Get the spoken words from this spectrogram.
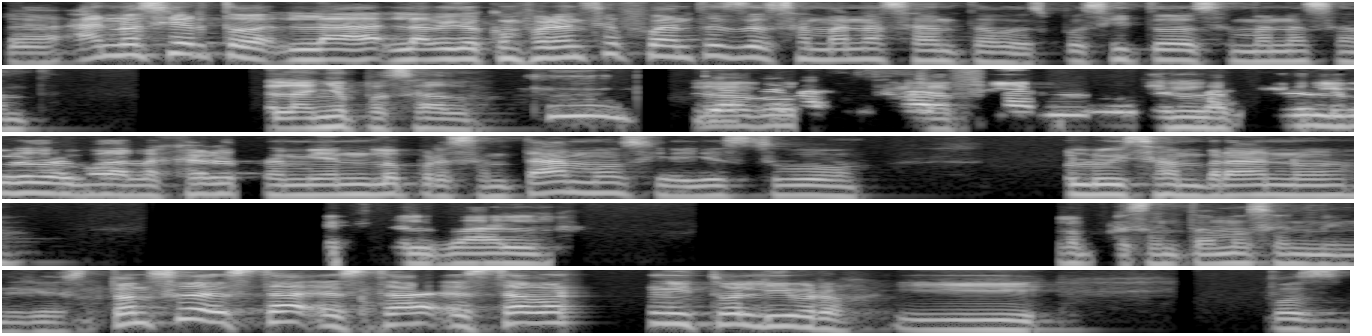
la- ah, no es cierto, la, la videoconferencia fue antes de Semana Santa o despuésito de Semana Santa, el año pasado. Luego, en la, FIL en la del Libro de Guadalajara también lo presentamos y ahí estuvo Luis Zambrano, del Val. Lo presentamos en Minerías. Entonces está, está, está bonito el libro y pues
